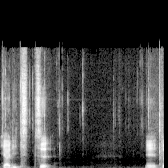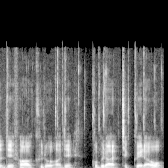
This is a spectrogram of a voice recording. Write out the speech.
やりつつ、えっ、ー、と、デファークロアで、コブラチェックエラーを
